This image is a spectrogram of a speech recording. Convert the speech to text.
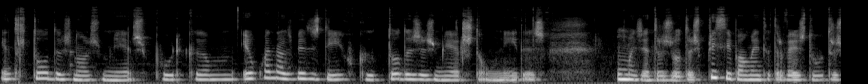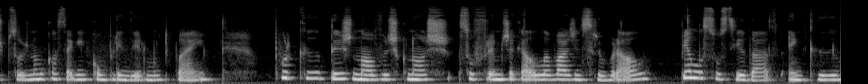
entre todas nós mulheres? Porque um, eu, quando às vezes digo que todas as mulheres estão unidas, umas entre as outras, principalmente através de outras pessoas, não me conseguem compreender muito bem, porque desde novas que nós sofremos aquela lavagem cerebral pela sociedade em que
